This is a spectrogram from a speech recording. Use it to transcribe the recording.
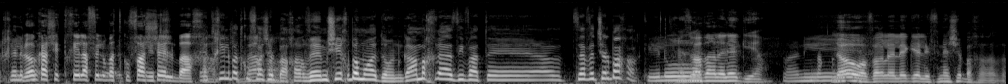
חלק... לא קש התחיל אפילו בתקופה הת- של בכר. התחיל בתקופה. של בכר, והמשיך במועדון, גם אחרי עזיבת אה, הצוות של בכר. כאילו... אז הוא עבר ללגיה. אני... לא, הוא עבר ללגיה לפני שבחר עזב.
